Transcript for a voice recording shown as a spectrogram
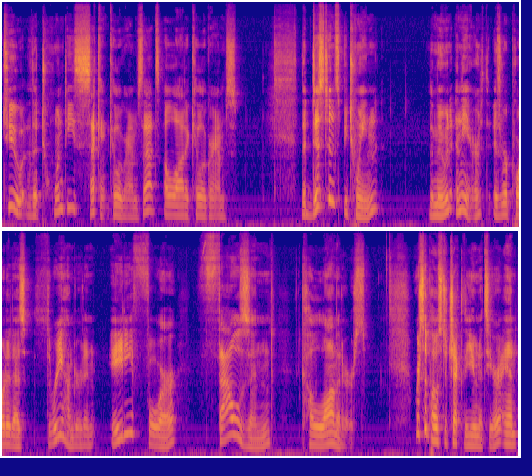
to the 22nd kilograms. That's a lot of kilograms. The distance between the moon and the earth is reported as 384,000 kilometers. We're supposed to check the units here, and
